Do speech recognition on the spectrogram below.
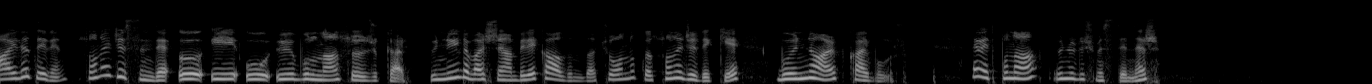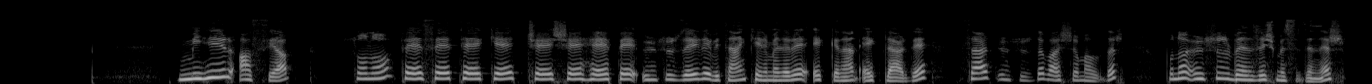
Ayla derin son hecesinde ı, i, u, ü bulunan sözcükler ünlüyle başlayan bir ek aldığında çoğunlukla son hecedeki bu ünlü harf kaybolur. Evet buna ünlü düşmesi denir. Mihir Asya sonu f, s, t, k, ç, ş, h, p ünsüzleriyle biten kelimelere eklenen eklerde sert ünsüzle başlamalıdır. Buna ünsüz benzeşmesi denir.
